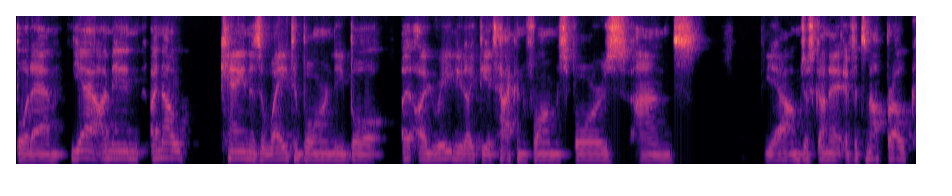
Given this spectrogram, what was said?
But um, yeah, I mean, I know Kane is away to Burnley, but I, I really like the attacking form of Spurs. And yeah, I'm just gonna if it's not broke,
